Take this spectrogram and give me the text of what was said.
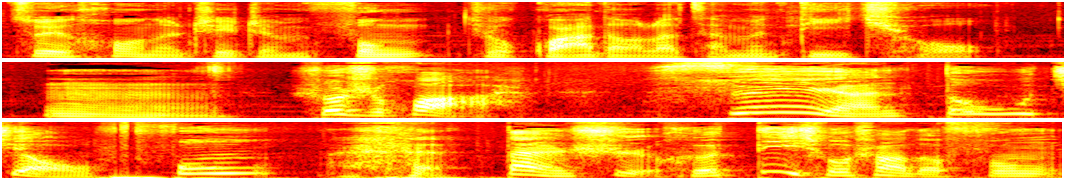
最后呢，这阵风就刮到了咱们地球。嗯，说实话啊，虽然都叫风，但是和地球上的风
